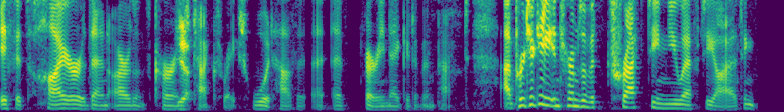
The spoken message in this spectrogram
if it's higher than Ireland's current Yeah. tax rate, would have a, a- a very negative impact. And particularly in terms of attracting new FDI. I think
